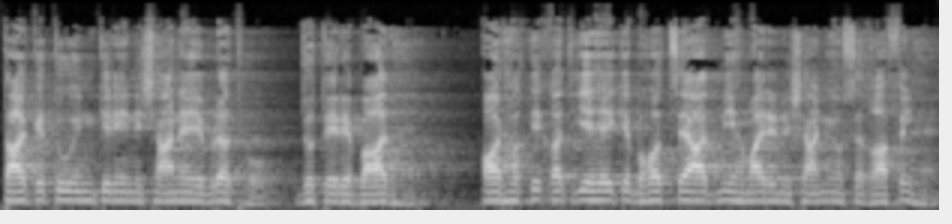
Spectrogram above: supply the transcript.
تاکہ تو ان کے لیے نشان عبرت ہو جو تیرے بعد ہیں۔ اور حقیقت یہ ہے کہ بہت سے آدمی ہماری نشانیوں سے غافل ہیں۔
